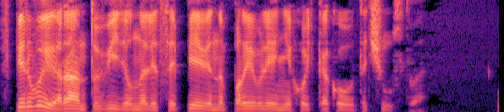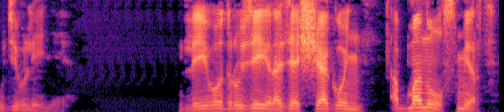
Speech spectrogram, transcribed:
Впервые Рант увидел на лице Певина проявление хоть какого-то чувства. Удивление. Для его друзей разящий огонь обманул смерть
